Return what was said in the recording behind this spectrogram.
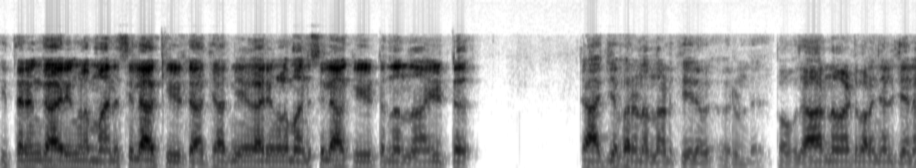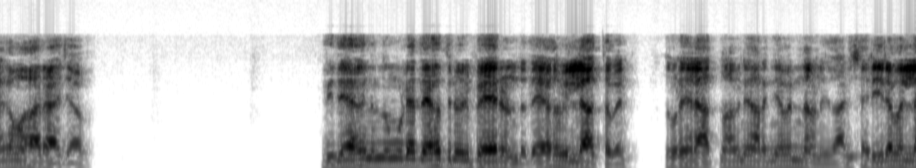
ഇത്തരം കാര്യങ്ങൾ മനസ്സിലാക്കിയിട്ട് ആധ്യാത്മിക കാര്യങ്ങൾ മനസ്സിലാക്കിയിട്ട് നന്നായിട്ട് രാജ്യഭരണം നടത്തിയവരുണ്ട്. ഇപ്പൊ ഉദാഹരണമായിട്ട് പറഞ്ഞാൽ ജനക മഹാരാജാവ് വിദേഹൻ എന്നും കൂടി അദ്ദേഹത്തിന് ഒരു പേരുണ്ട്. ദേഹമില്ലാത്തവൻ എന്ന് പറഞ്ഞാൽ ആത്മാവിനെ അറിഞ്ഞവൻ എന്നാണ്. താൻ ശരീരമല്ല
